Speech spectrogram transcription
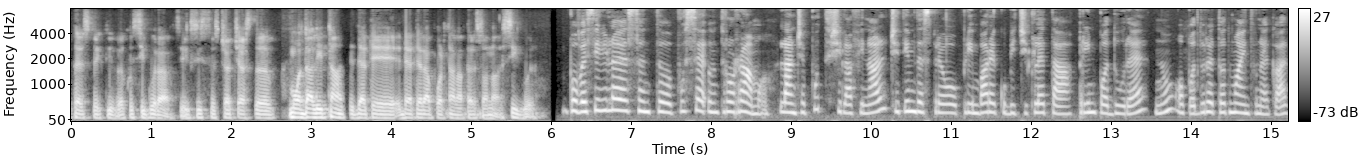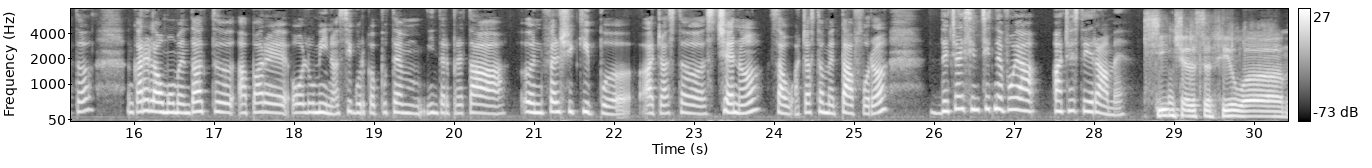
perspectivă, cu siguranță. Există și această modalitate de a te, de a te raporta la personal, sigur. Povestirile sunt uh, puse într-o ramă. La început și la final citim despre o plimbare cu bicicleta prin pădure, nu? O pădure tot mai întunecată, în care la un moment dat uh, apare o lumină. Sigur că putem interpreta în fel și chip uh, această scenă sau această metaforă. De ce ai simțit nevoia acestei rame? Sincer să fiu, uh,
